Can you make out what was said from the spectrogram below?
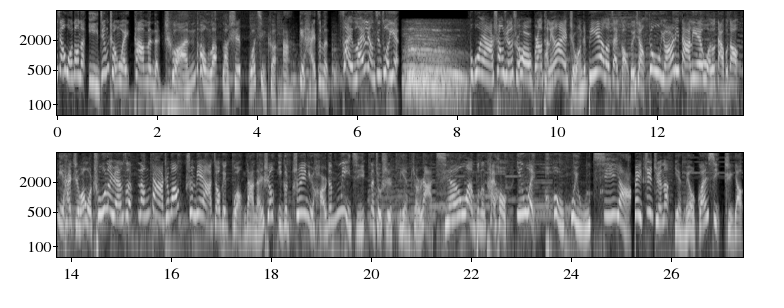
一项活动呢，已经成为他们的传统了。老师，我请客啊，给孩子们再来两斤作业。不过呀，上学的时候不让谈恋爱，指望着毕业了再搞对象。动物园里打猎我都打不到，你还指望我出了园子能打着吗？顺便啊，教给广大男生一个追女孩的秘籍，那就是脸皮儿啊，千万不能太厚，因为后会无期呀。被拒绝呢也没有关系，只要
